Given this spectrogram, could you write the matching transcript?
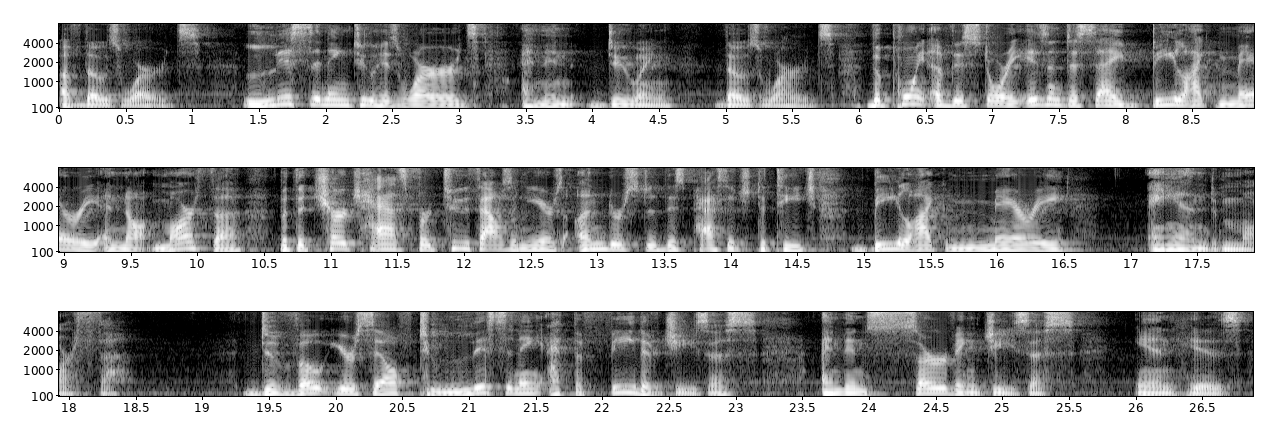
of those words, listening to his words and then doing those words. The point of this story isn't to say, be like Mary and not Martha, but the church has for 2,000 years understood this passage to teach, be like Mary and Martha. Devote yourself to listening at the feet of Jesus and then serving Jesus in his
